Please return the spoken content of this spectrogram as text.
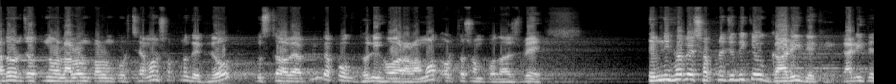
আদর যত্ন লালন পালন করছে, এমন স্বপ্ন দেখলেও বুঝতে হবে আপনি ব্যাপক ধনী হওয়ার আলামত অর্থ সম্পদ আসবে। তেমনিভাবে স্বপ্নে যদি কেউ গাড়ি দেখে, গাড়িতে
